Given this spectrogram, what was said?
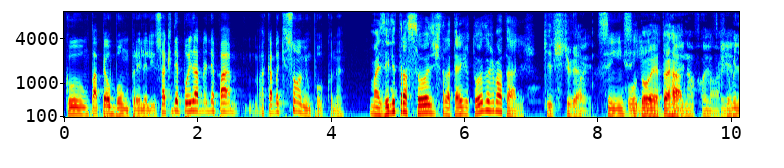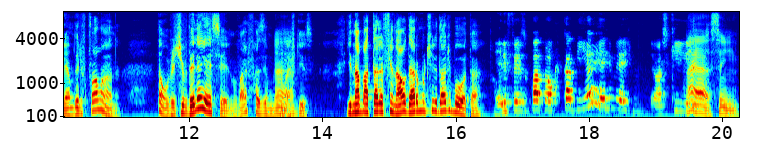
ficou um papel bom pra ele ali. Só que depois ele acaba que some um pouco, né? Mas ele traçou as estratégias de todas as batalhas que eles tiveram. Foi. Sim, sim. Ou tô, é. tô errado? não, foi- acho foi que eu me lembro dele falando. Então, o objetivo dele é esse, ele não vai fazer muito É. mais que isso. E na batalha final deram uma utilidade boa, tá? Ele fez o papel que cabia a ele mesmo. Eu acho que É, sim.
